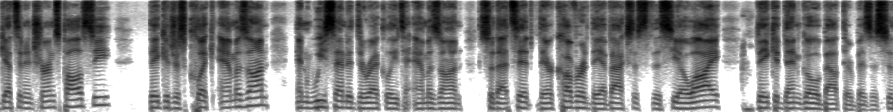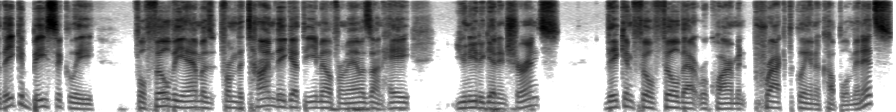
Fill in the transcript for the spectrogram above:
gets an insurance policy, they could just click Amazon and we send it directly to Amazon. So that's it. They're covered. They have access to the COI. They could then go about their business. So they could basically fulfill the Amazon from the time they get the email from Amazon, hey, you need to get insurance, they can fulfill that requirement practically in a couple of minutes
